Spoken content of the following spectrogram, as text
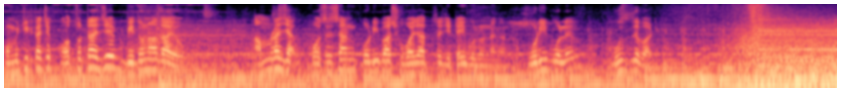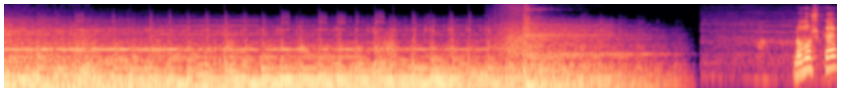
কমিটির কাছে কতটা যে বেদনাদায়ক আমরা যা প্রসেশন করি বা শোভাযাত্রা যেটাই বলুন না কেন করি বলে বুঝতে পারি নমস্কার।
